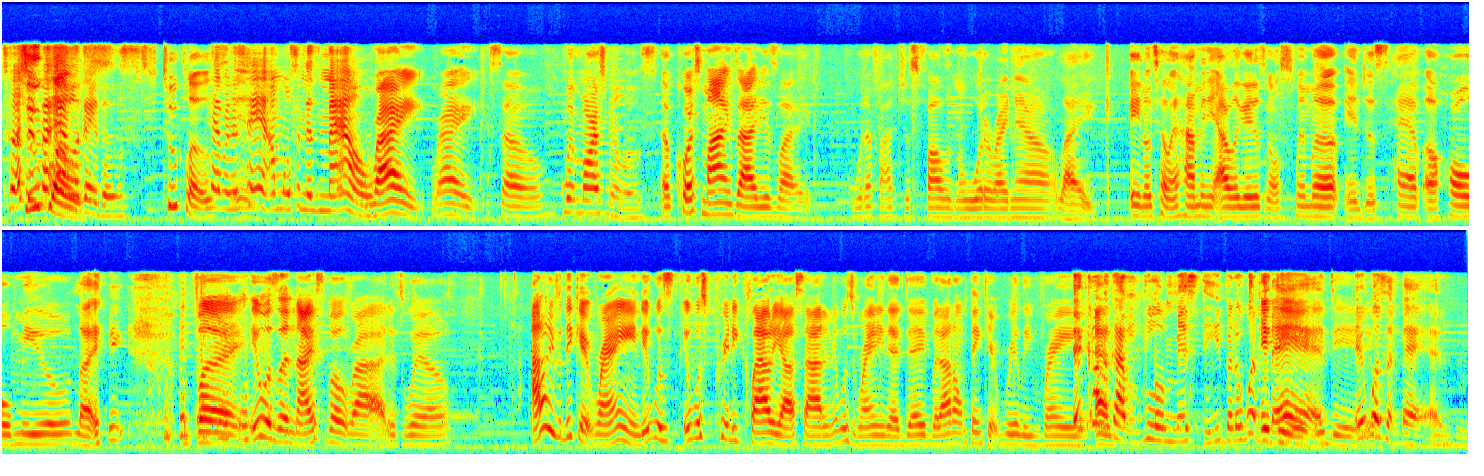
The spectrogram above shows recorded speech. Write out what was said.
Touching the close. alligators, too close. having his And- hand almost in his mouth, Right, right. So with marshmallows. of course my anxiety is like, what if I just fall in the water right now? Like, ain't no telling how many alligators gonna swim up and just have a whole meal. Like, but it was a nice boat ride as well. I don't even think it rained. It was it was pretty cloudy outside and it was rainy that day, but I don't think it really rained. It kind of got a little misty, but it wasn't It did, bad. it did. It wasn't bad. Mhm.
